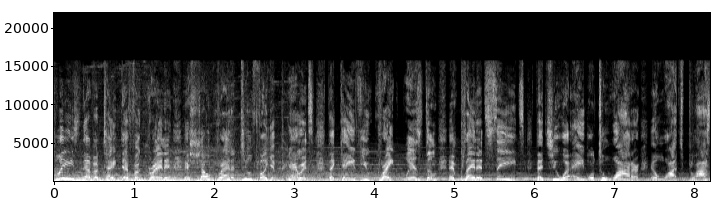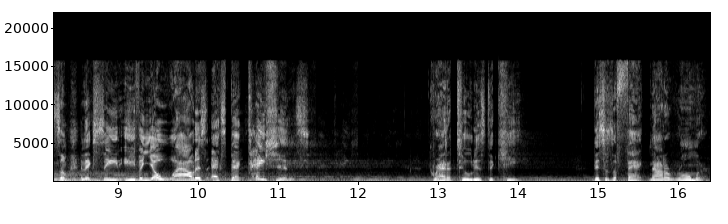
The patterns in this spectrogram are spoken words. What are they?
please never take that for granted and show gratitude for your parents that gave you great wisdom and planted seeds that you were able to water and watch blossom and exceed even your wildest expectations. Gratitude is the key. This is a fact, not a rumor.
